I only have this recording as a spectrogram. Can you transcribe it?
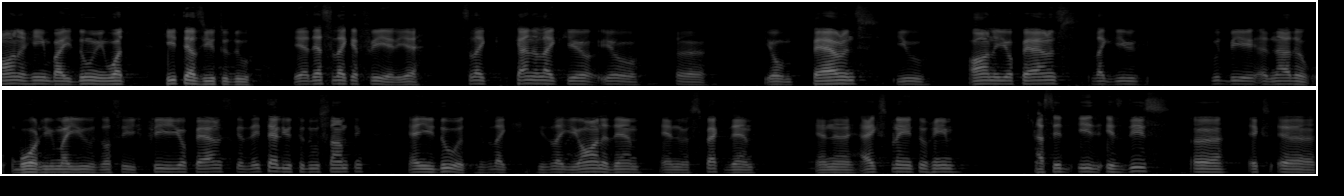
honor Him by doing what He tells you to do. Yeah, that's like a fear. Yeah, it's like kind of like your your uh, your parents. You honor your parents, like you could be another word you might use. Or say fear your parents because they tell you to do something, and you do it. It's like it's like you honor them and respect them. And uh, I explained to him. I said, "Is, is this uh, ex- uh,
